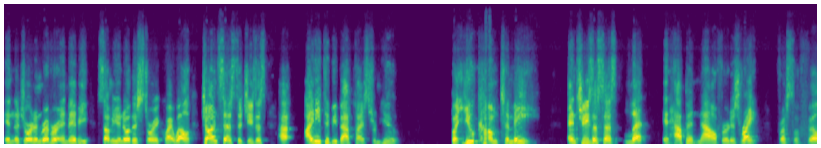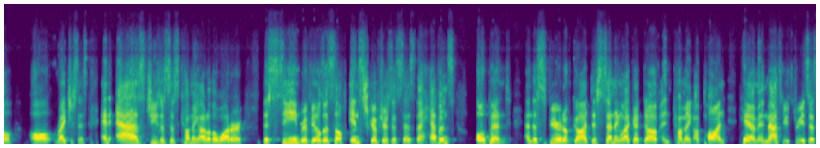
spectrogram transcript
in the Jordan River. And maybe some of you know this story quite well. John says to Jesus, uh, I need to be baptized from you, but you come to me. And Jesus says, Let it happen now, for it is right for us to fulfill all righteousness. And as Jesus is coming out of the water, the scene reveals itself in scriptures. It says, The heavens opened and the Spirit of God descending like a dove and coming upon him. In Matthew 3, it says,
